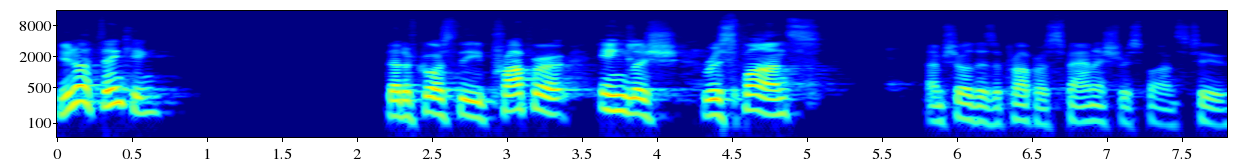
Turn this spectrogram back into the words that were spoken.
You're not thinking that, of course, the proper English response, I'm sure there's a proper Spanish response too,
